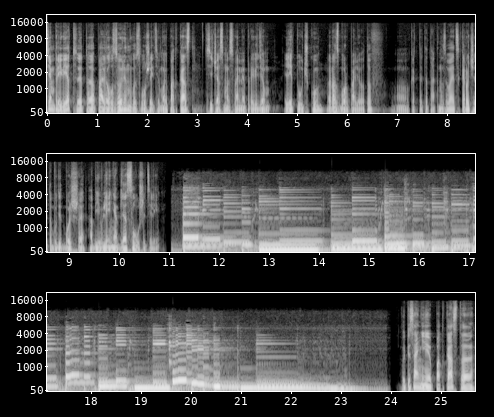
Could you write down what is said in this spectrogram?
Всем привет, это Павел Зорин, вы слушаете мой подкаст. Сейчас мы с вами проведем летучку, разбор полетов, э, как-то это так называется. Короче, это будет больше объявление для слушателей. В описании подкаста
